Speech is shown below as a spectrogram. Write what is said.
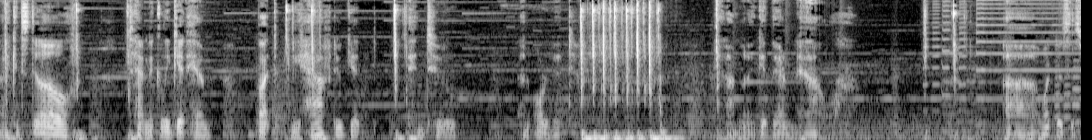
I can still technically get him. But we have to get into an orbit. And I'm gonna get there now. Uh, what does this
